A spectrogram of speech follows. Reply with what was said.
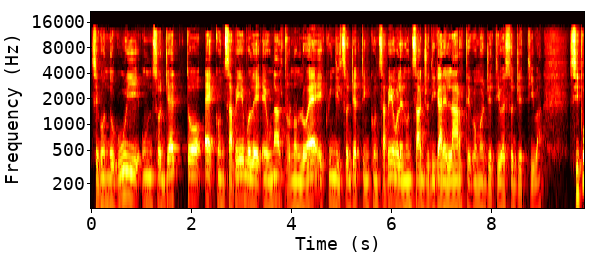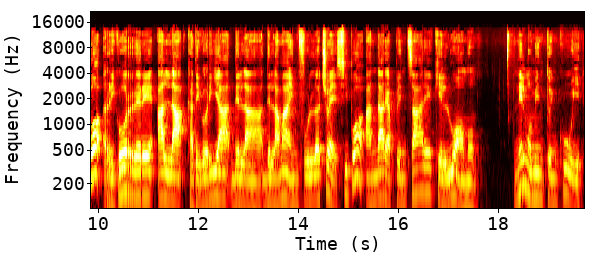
secondo cui un soggetto è consapevole e un altro non lo è e quindi il soggetto inconsapevole non sa giudicare l'arte come oggettiva e soggettiva? Si può ricorrere alla categoria della, della mindful, cioè si può andare a pensare che l'uomo nel momento in cui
